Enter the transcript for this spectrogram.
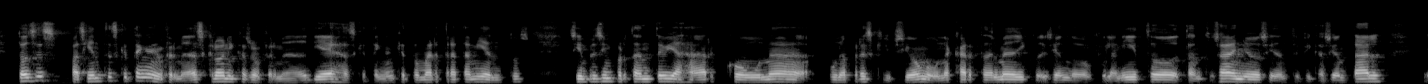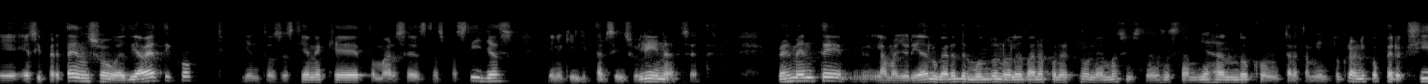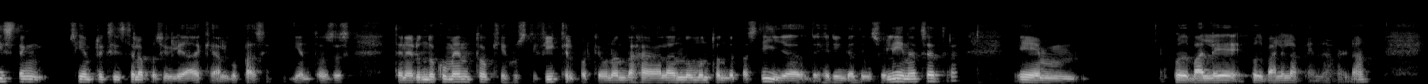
Entonces, pacientes que tengan enfermedades crónicas o enfermedades viejas que tengan que tomar tratamientos, siempre es importante viajar con una, una prescripción o una carta del médico diciendo fulanito de tantos años, identificación tal, eh, es hipertenso o es diabético y entonces tiene que tomarse estas pastillas, tiene que inyectarse insulina, etcétera. Realmente la mayoría de lugares del mundo no les van a poner problemas si ustedes están viajando con tratamiento crónico, pero existen, siempre existe la posibilidad de que algo pase. Y entonces tener un documento que justifique el por qué uno anda jalando un montón de pastillas, de jeringas de insulina, etcétera, em, pues, vale, pues vale la pena, ¿verdad?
